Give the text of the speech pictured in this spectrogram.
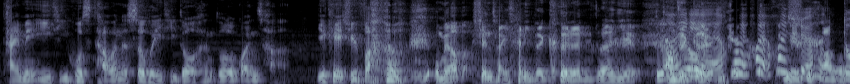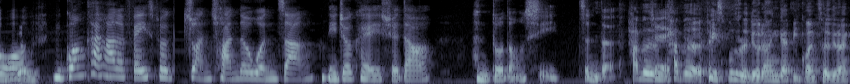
台美议题或是台湾的社会议题，都有很多的观察。也可以去发，我们要宣传一下你的个人专业，可以会会会学很多。你光看他的 Facebook 转传的文章，你就可以学到很多东西，真的。他的他的 Facebook 的流量应该比观测站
